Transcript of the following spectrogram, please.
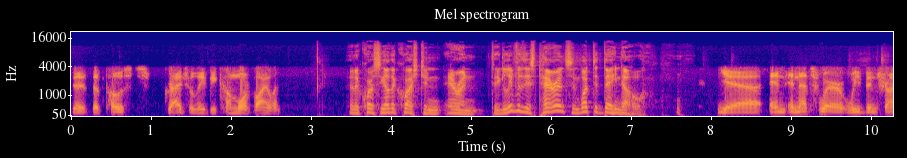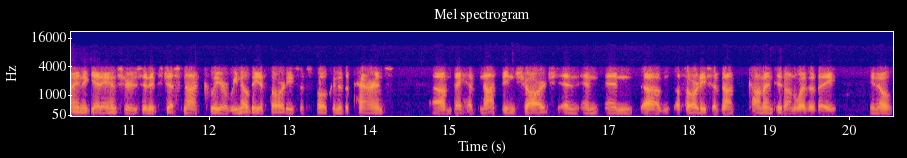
the the posts gradually become more violent. And of course, the other question, Aaron, did he live with his parents, and what did they know? Yeah, and and that's where we've been trying to get answers, and it's just not clear. We know the authorities have spoken to the parents. Um, they have not been charged, and and and um, authorities have not commented on whether they, you know,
